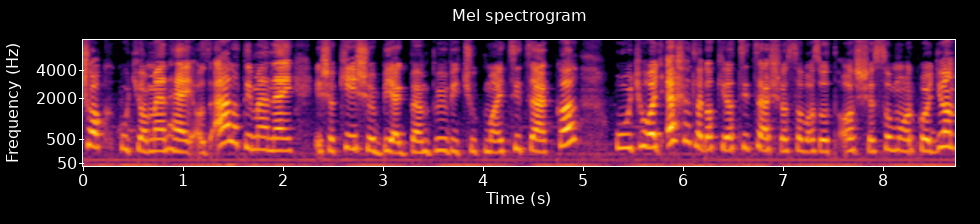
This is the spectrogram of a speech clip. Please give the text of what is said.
csak kutya menhely az állati menhely, és a későbbiekben bővítsük majd cicákkal, úgyhogy esetleg aki a cicásra szavazott, az se szomorkodjon,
